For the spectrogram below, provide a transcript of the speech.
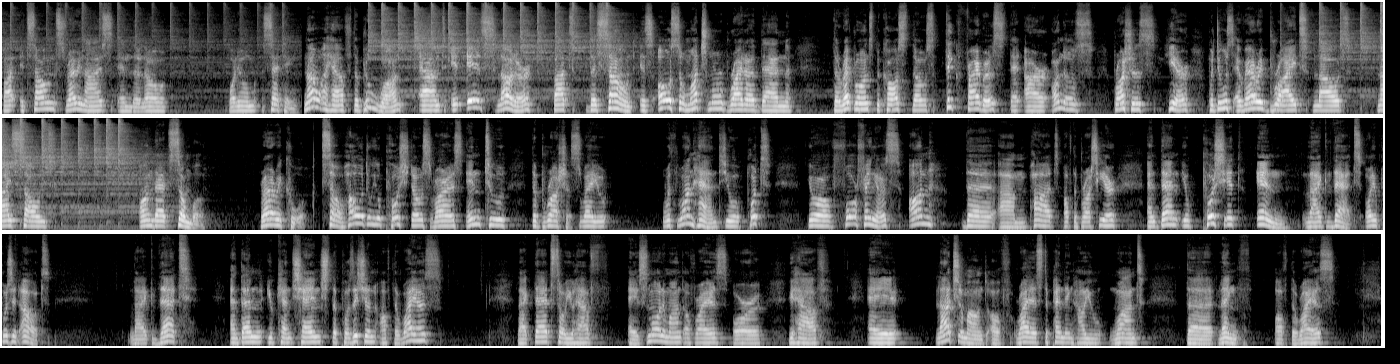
But it sounds very nice in the low volume setting. Now I have the blue one and it is louder, but the sound is also much more brighter than the red ones because those thick fibers that are on those brushes here produce a very bright, loud, nice sound on that cymbal. Very cool. So how do you push those wires into the brushes where you with one hand you put your four fingers on the um, part of the brush here and then you push it in like that. Or you push it out like that and then you can change the position of the wires like that. So you have a small amount of wires or you have a large amount of wires depending how you want the length of the wires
